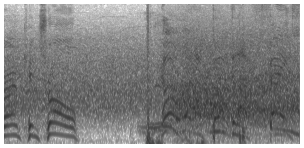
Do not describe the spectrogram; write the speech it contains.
Firm control. Oh, what a boot to the face!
